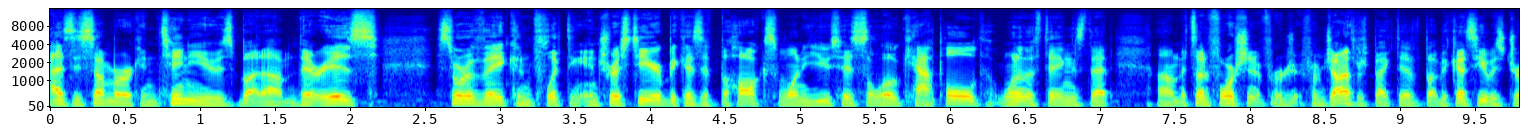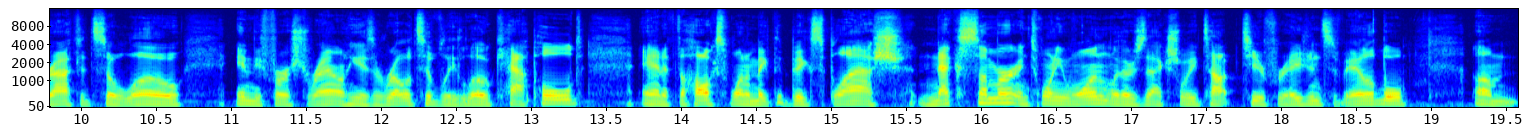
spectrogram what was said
as the summer continues. But um, there is sort of a conflicting interest here because if the Hawks want to use his low cap hold, one of the things that um, it's unfortunate for, from John's perspective, but because he was drafted so low in the first round, he has a relatively low cap hold. And if the Hawks want to make the big splash next summer in 21, where there's actually top tier free agents available, um,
